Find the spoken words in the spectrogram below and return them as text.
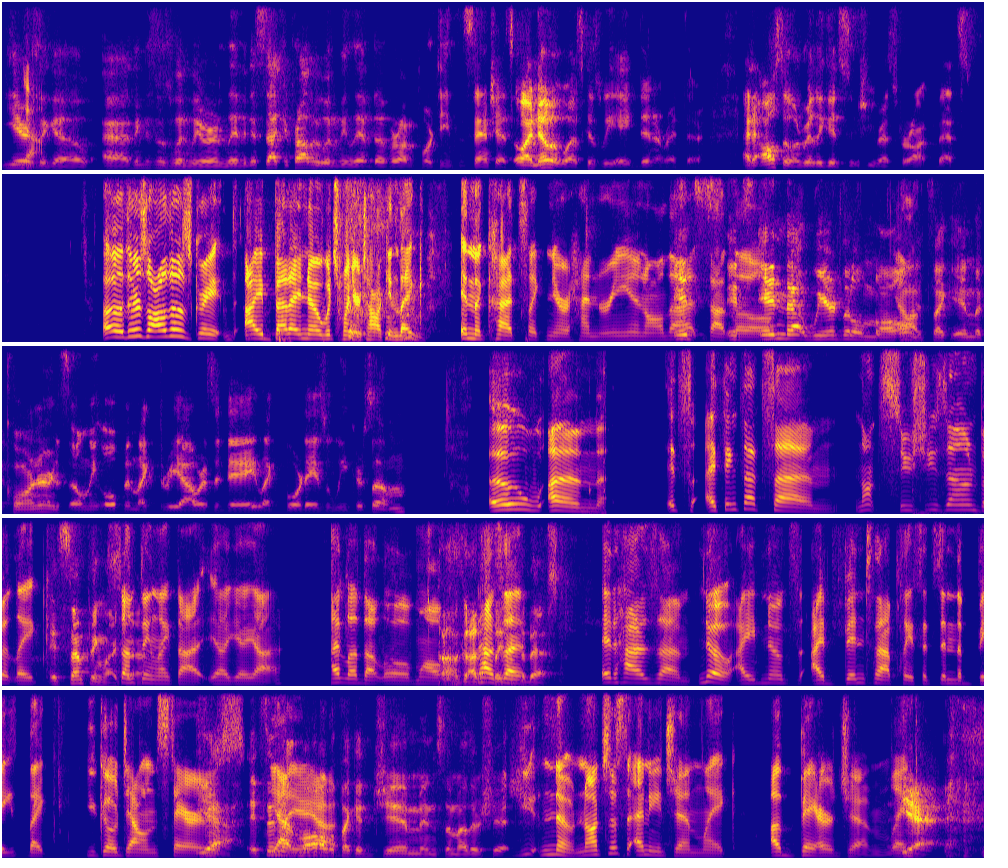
years Yeah. ago, uh, I think this was when we were living. This is actually probably when we lived over on 14th and Sanchez. Oh, I know it was because we ate dinner right there, and also a really good sushi restaurant. That's Oh, there's all those great. I bet I know which one you're talking. Like in the cuts, like near Henry and all that. it's that it's little. in that weird little mall. Yeah. It's like in the corner, and it's only open like three hours a day, like four days a week or something. oh, um, it's. I think that's um not sushi zone, but like It's something like something like that. Yeah, yeah, yeah. I love that little mall. Oh god, it that has place a, is the best. It has um. No, I know. ex- I've been to that place. It's in the base. Like you go downstairs. Yeah, it's in Yeah, that yeah, mall yeah. with like a gym and some other shit. You no, not just any gym. Like a bear gym. Like yeah,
